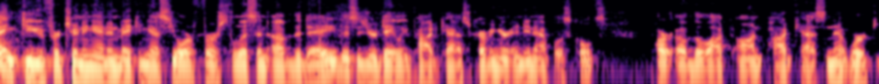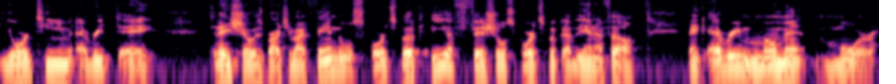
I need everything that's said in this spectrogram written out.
Thank you for tuning in and making us your first listen of the day. This is your daily podcast covering your Indianapolis Colts, part of the Locked On Podcast Network, your team every day. Today's show is brought to you by FanDuel Sportsbook, the official sportsbook of the NFL. Make every moment more.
